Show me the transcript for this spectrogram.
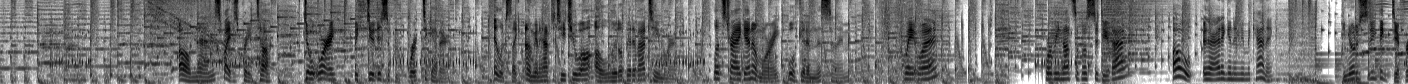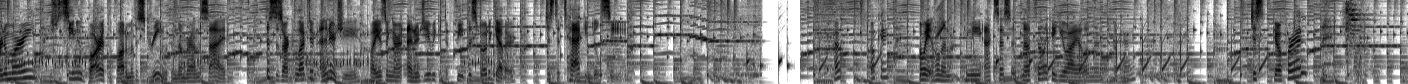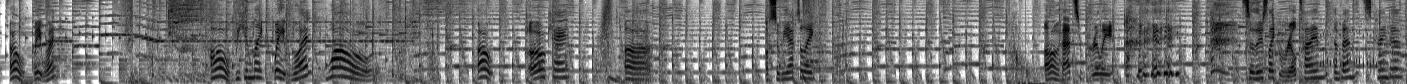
Oh man, this fight is pretty tough. Don't worry, we can do this if we work together. It looks like I'm gonna have to teach you all a little bit about teamwork. Let's try again, Omori. We'll get him this time. Wait, what? Were we not supposed to do that? Oh, they're adding in a new mechanic. You noticed anything different, Omori? You should see a new bar at the bottom of the screen with a number on the side. This is our collective energy. By using our energy, we can defeat this foe together. Just attack and you'll see. Oh, okay. Oh wait, hold on. Can we access it? No, it's not like a UI element. Okay. Just go for it? oh, wait, what? Oh, we can like, wait, what? Whoa! Oh, okay. Uh, oh, so we have to like, oh, that's really, so there's like real-time events, kind of?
